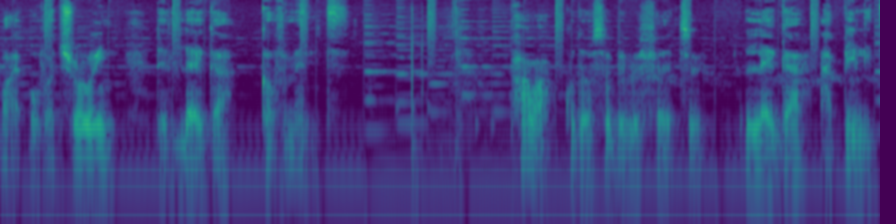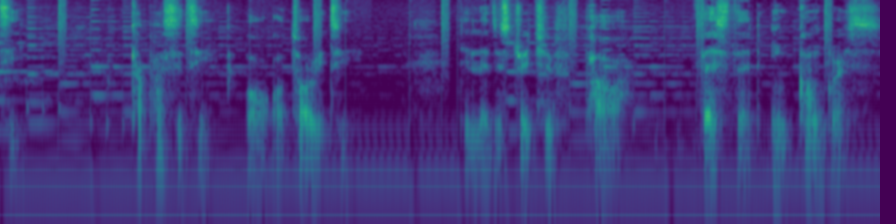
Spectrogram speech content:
by overthrowing the legal government. Power could also be referred to legal ability, capacity, or authority, the legislative power vested in Congress.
